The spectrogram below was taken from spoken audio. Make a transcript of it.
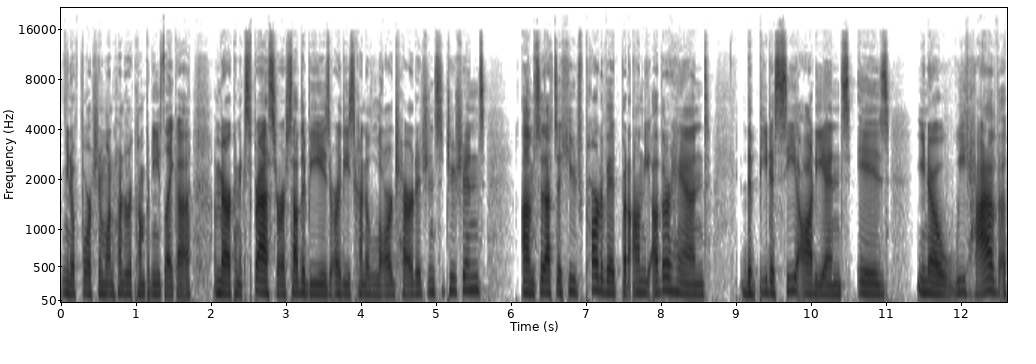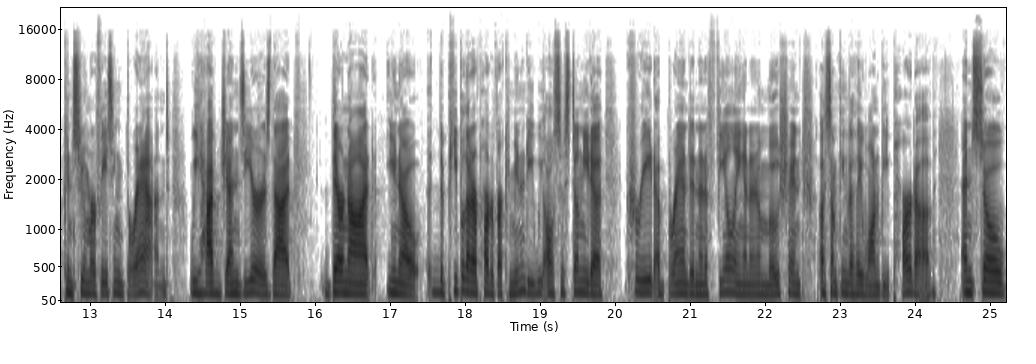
you know fortune 100 companies like a american express or a sotheby's or these kind of large heritage institutions um, so that's a huge part of it but on the other hand the b2c audience is you know we have a consumer facing brand we have gen zers that they're not, you know, the people that are part of our community, we also still need to create a brand and a feeling and an emotion of something that they want to be part of. And so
